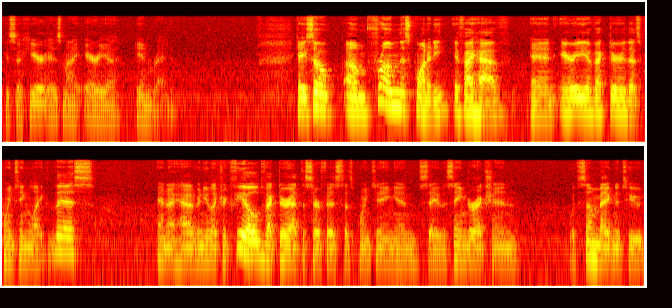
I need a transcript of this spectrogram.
Okay, so here is my area in red. Okay, so um, from this quantity, if I have an area vector that's pointing like this, and I have an electric field vector at the surface that's pointing in, say, the same direction with some magnitude,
